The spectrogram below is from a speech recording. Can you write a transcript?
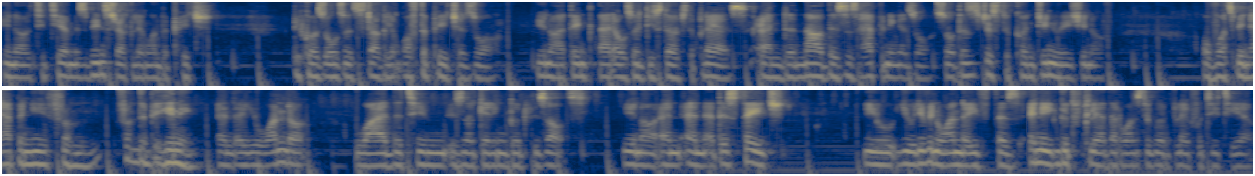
You know, TTM has been struggling on the pitch because also it's struggling off the pitch as well. You know, I think that also disturbs the players, and uh, now this is happening as well. So this is just a continuation of of what's been happening from from the beginning, and uh, you wonder why the team is not getting good results. You know, and and at this stage, you you would even wonder if there's any good player that wants to go and play for TTM.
